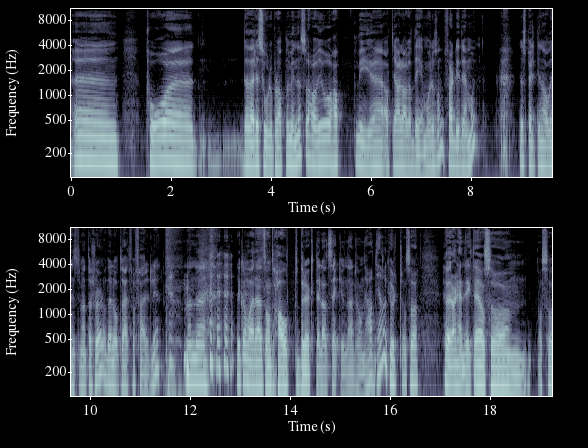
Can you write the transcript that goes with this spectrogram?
Eh, på eh, det derre soloplatene mine så har vi jo hatt mye at jeg har laga demoer og sånn. Ferdige demoer. Det spilte inn alle instrumentene sjøl, og det låter helt forferdelig. Men eh, det kan være et sånt halvt brøkdel av et sekund der er sånn Ja, det var kult. Og så hører han Henrik det, og så, og så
